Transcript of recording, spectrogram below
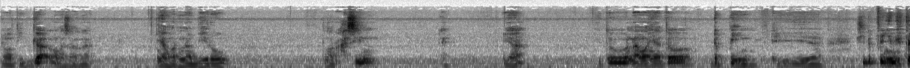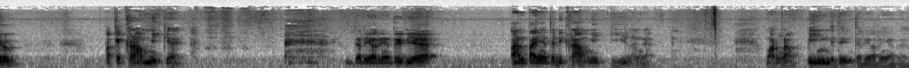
03 kalau nggak salah yang warna biru telur asin. Eh ya. Itu namanya tuh deping iya. Si deping ini tuh pakai keramik ya. Interiornya tuh dia lantainya tuh di keramik. Gila nggak? Warna pink gitu interiornya tuh.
